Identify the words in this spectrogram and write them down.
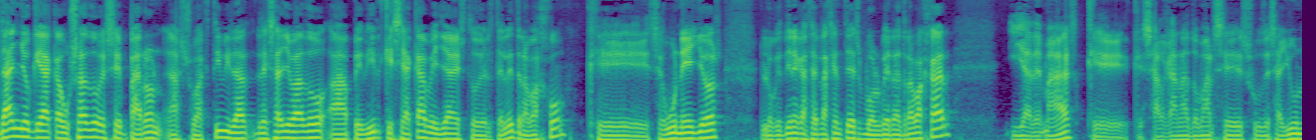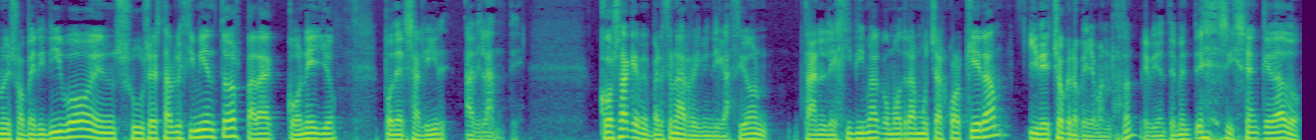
daño que ha causado ese parón a su actividad les ha llevado a pedir que se acabe ya esto del teletrabajo, que según ellos lo que tiene que hacer la gente es volver a trabajar y además que, salgan a tomarse su desayuno y su aperitivo en sus establecimientos para con ello poder salir adelante. Cosa que me parece una reivindicación tan legítima como otras muchas cualquiera, y de hecho creo que llevan razón. Evidentemente, si se han quedado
